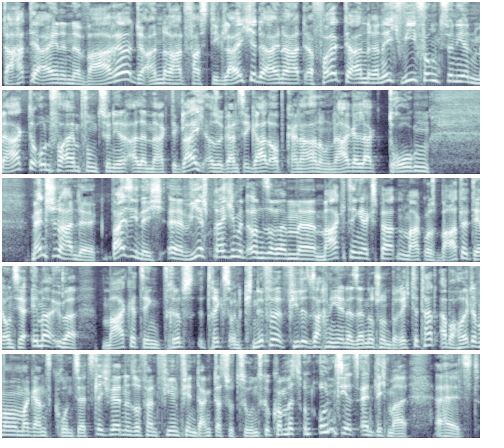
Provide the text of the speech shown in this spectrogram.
Da hat der eine eine Ware, der andere hat fast die gleiche, der eine hat Erfolg, der andere nicht. Wie funktionieren Märkte und vor allem funktionieren alle Märkte gleich? Also ganz egal, ob, keine Ahnung, Nagellack, Drogen, Menschenhandel, weiß ich nicht. Äh, wir sprechen mit unserem äh, Marketing-Experten Markus Bartelt, der uns ja immer über Marketing-Tricks und Kniffe viele Sachen hier in der Sendung schon berichtet hat. Aber heute wollen wir mal ganz grundsätzlich werden. Insofern vielen, vielen Dank, dass du zu uns gekommen bist und uns jetzt endlich mal erhältst.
